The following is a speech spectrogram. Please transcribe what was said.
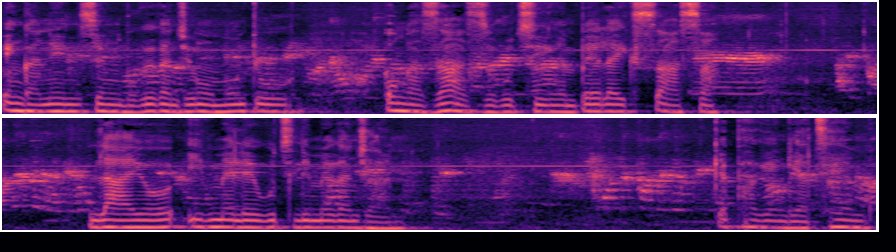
Enganeni sengibukeka njengomuntu ongazazi ukuthi ngempela ikusasa. Layo imele ukuthi lime kanjani. Kepha-ke ngiyathemba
